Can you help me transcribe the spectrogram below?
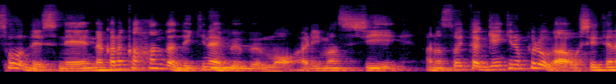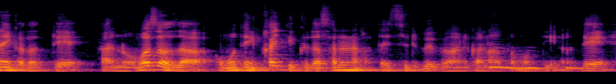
そうですね。なかなか判断できない部分もありますし、あの、そういった現役のプロが教えてない方って、あの、わざわざ表に書いてくださらなかったりする部分あるかなと思っているので、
